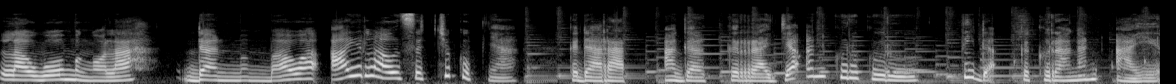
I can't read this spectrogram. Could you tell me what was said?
Lawo mengolah dan membawa air laut secukupnya ke darat agar kerajaan guru-guru tidak kekurangan air.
